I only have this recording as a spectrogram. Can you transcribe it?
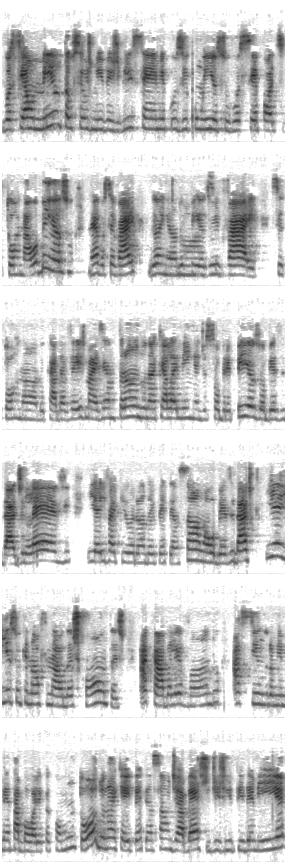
Você aumenta os seus níveis glicêmicos e com isso você pode se tornar obeso, né? Você vai ganhando Nossa. peso e vai se tornando cada vez mais entrando naquela linha de sobrepeso, obesidade leve, e aí vai piorando a hipertensão, a obesidade, e é isso que no final das contas acaba levando a síndrome metabólica como um todo, né? Que é hipertensão, diabetes, dislipidemia,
